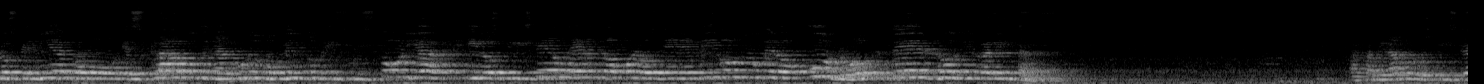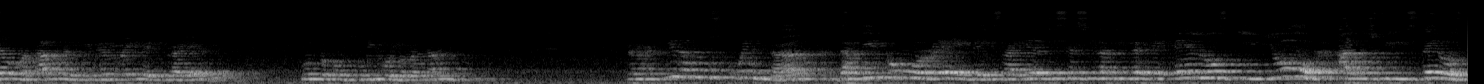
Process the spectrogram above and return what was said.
los tenían como esclavos en algunos momentos de su historia y los filisteos eran como los enemigos número uno de los israelitas. Los filisteos mataron al primer rey de Israel junto con su hijo Jonatán. Pero aquí damos cuenta, David como rey de Israel, dice así la Biblia, que él los hirió a los filisteos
